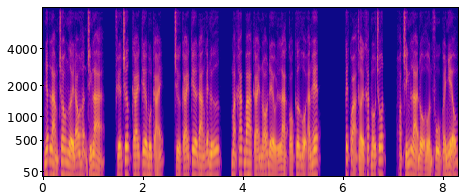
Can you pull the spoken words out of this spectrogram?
Nhất làm cho người đau hận chính là, phía trước cái kia bốn cái, trừ cái kia đang ghét nữ, mặt khác ba cái nó đều là có cơ hội ăn hết. Kết quả thời khắc mấu chốt, hoặc chính là độ hồn phù quấy nhiễu,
